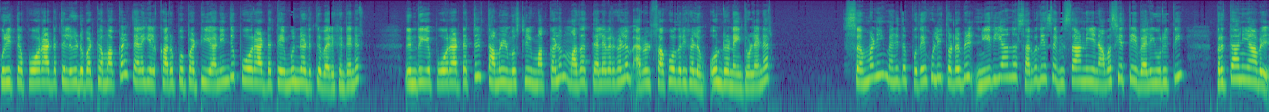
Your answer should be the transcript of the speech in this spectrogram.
குறித்த போராட்டத்தில் ஈடுபட்ட மக்கள் தலையில் கருப்பு பட்டி அணிந்து போராட்டத்தை முன்னெடுத்து வருகின்றனர். இன்றைய போராட்டத்தில் தமிழ் முஸ்லிம் மக்களும் மத தலைவர்களும் அருள் சகோதரிகளும் ஒன்றிணைந்துள்ளனர். செம்மணி மனித புதைகுழி தொடர்பில் நீதியான சர்வதேச விசாரணையின் அவசியத்தை வலியுறுத்தி பிரித்தானியாவில்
